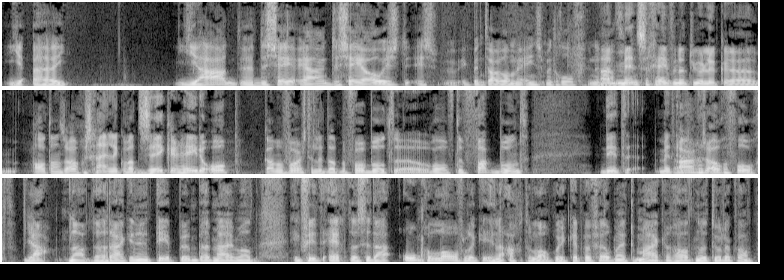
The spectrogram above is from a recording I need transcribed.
Ja, uh, ja, de, de, C, ja, de CAO is, is. Ik ben het daar wel mee eens met Rolf. Inderdaad. Uh, mensen geven natuurlijk, uh, althans ogenschijnlijk, wat zekerheden op. Ik kan me voorstellen dat bijvoorbeeld Rolf de vakbond dit met argusogen volgt. Ja, nou, dan raak je in een teerpunt bij mij. Want ik vind echt dat ze daar ongelooflijk in achterlopen. Ik heb er veel mee te maken gehad natuurlijk. Want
